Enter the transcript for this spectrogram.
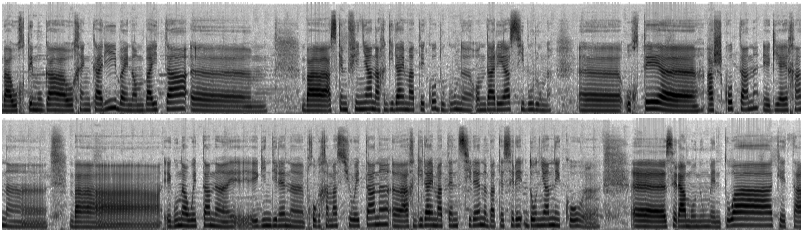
ba, urte muga horrenkari, baina baita uh, ba, azken finean argira emateko dugun ondarea ziburun. Uh, urte uh, askotan egia ezan uh, ba, egun hauetan egin diren programazioetan argira ematen ziren batez ere donianeko zera monumentuak eta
